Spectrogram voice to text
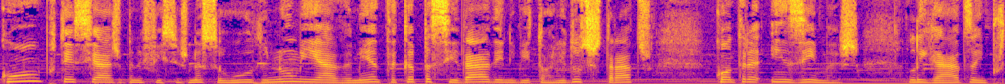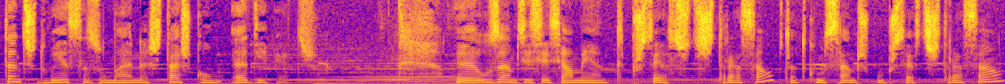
com potenciais benefícios na saúde, nomeadamente a capacidade inibitória dos extratos contra enzimas ligados a importantes doenças humanas, tais como a diabetes. Uh, usamos essencialmente processos de extração, portanto, começamos com um processo de extração.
